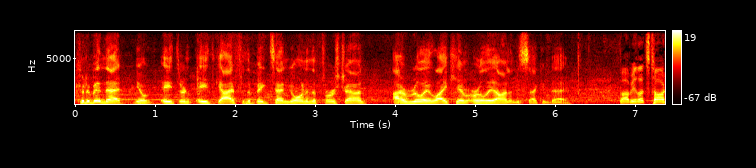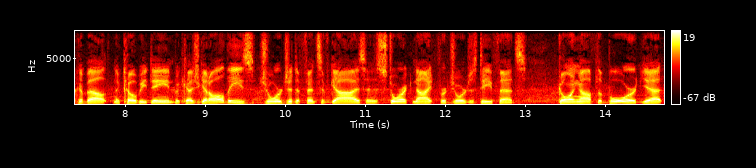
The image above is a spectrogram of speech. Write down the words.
could have been that you know eighth or eighth guy for the Big Ten going in the first round. I really like him early on in the second day. Bobby, let's talk about Nakobe Dean because you got all these Georgia defensive guys, a historic night for Georgia's defense going off the board, yet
